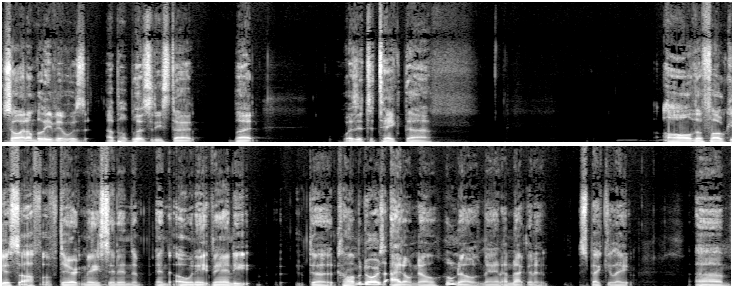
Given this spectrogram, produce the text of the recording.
So I don't believe it was a publicity stunt, but was it to take the all the focus off of Derek Mason and the and 0 and 8 Vandy, the Commodores? I don't know. Who knows, man? I'm not gonna speculate. Um,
